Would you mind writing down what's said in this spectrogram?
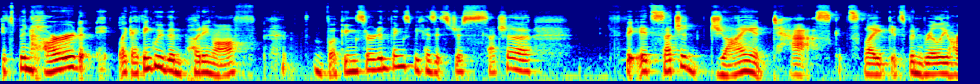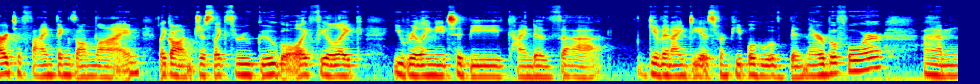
it's been hard. Like I think we've been putting off booking certain things because it's just such a it's such a giant task. It's like it's been really hard to find things online, like on just like through Google. I feel like you really need to be kind of uh, given ideas from people who have been there before. Um,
